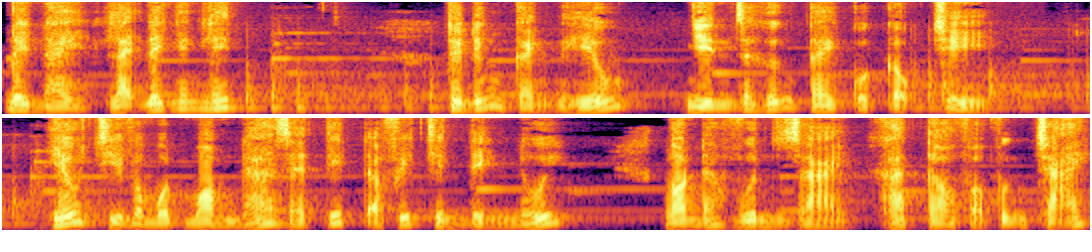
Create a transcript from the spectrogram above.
Đây này, lại đây nhanh lên. Tôi đứng cạnh Hiếu, Nhìn ra hướng tay của cậu chỉ Hiếu chỉ vào một mòm đá giải tít ở phía trên đỉnh núi, Ngọn đá vươn dài, khá to và vững chãi.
